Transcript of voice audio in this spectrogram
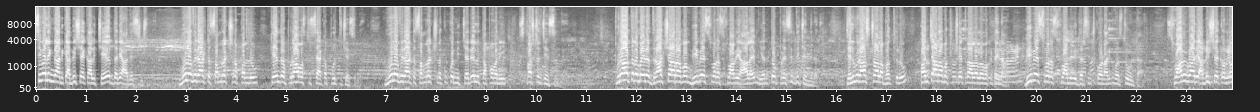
శివలింగానికి అభిషేకాలు చేయొద్దని ఆదేశించింది. మూల విరాట్ సంరక్షణ పనులు కేంద్ర పురావస్తు శాఖ పూర్తి చేసింది. మూల విరాట్ సంరక్షణకు కొన్ని చర్యలు తప్పవని స్పష్టం చేసింది. పురాతనమైన ద్రాక్షారామం భీమేశ్వర స్వామి ఆలయం ఎంతో ప్రసిద్ధి చెందినది. తెలుగు రాష్ట్రాల భక్తులు పంచారామ క్షేత్రాలలో ఒకటైన భీమేశ్వర స్వామిని దర్శించుకోవడానికి వస్తూ ఉంటారు. స్వామివారి అభిషేకంలో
